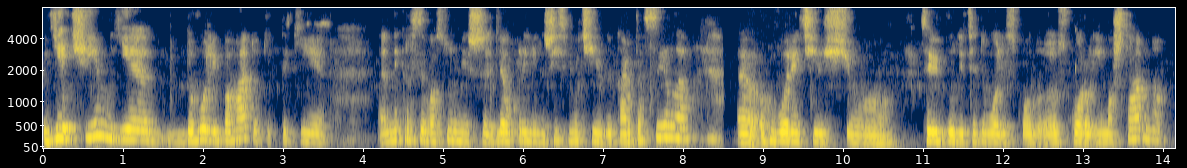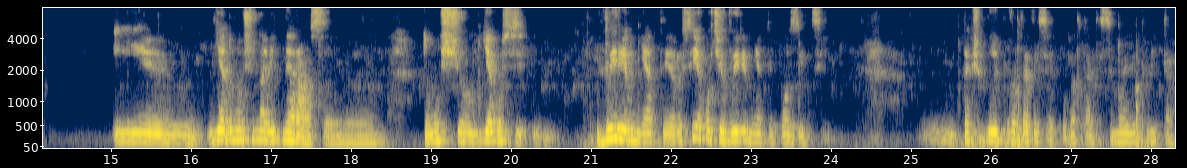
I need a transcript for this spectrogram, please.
Є чим, є доволі багато. Тут такі е, некрасива суміш для України шість мечів і карта сила, е, говорячи, що це відбудеться доволі скоро, і масштабно. І е, я думаю, що навіть не раз, е, тому що якось вирівняти, Росія хоче вирівняти позиції. Так що будуть повертатися, повертатися. Моя відповідь так.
